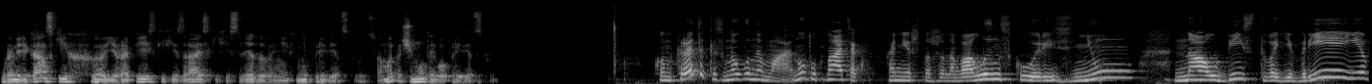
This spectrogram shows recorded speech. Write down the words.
в американских, европейских, израильских исследованиях не приветствуется. А мы почему-то его приветствуем. Конкретики знову немає. Ну тут натяк, звісно ж, на Волинську різню, на убийство евреев,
